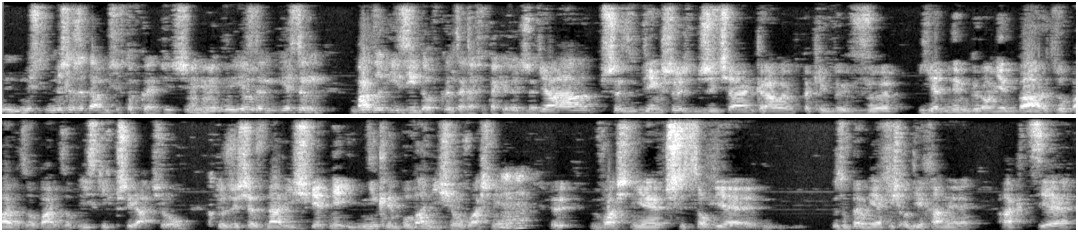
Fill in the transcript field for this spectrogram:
Myśl, myślę, że da mi się w to wkręcić. Mhm. Jakby jestem, jestem bardzo easy do wkręcania się w takie rzeczy. Ja przez większość życia grałem tak jakby w jednym gronie bardzo, bardzo, bardzo bliskich przyjaciół, którzy się znali świetnie i nie krępowali się właśnie, Mhm. właśnie przy sobie, zupełnie jakieś odjechane akcje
